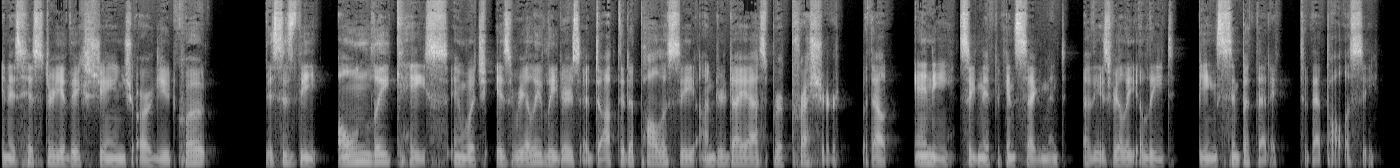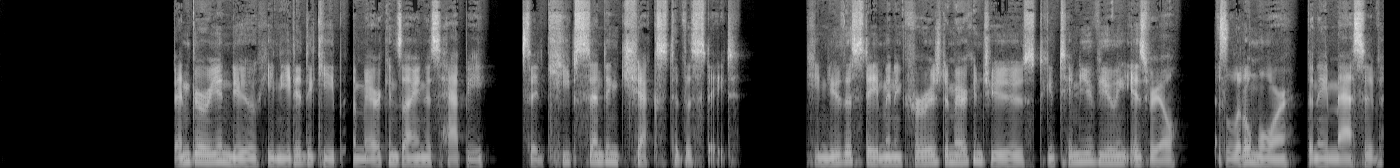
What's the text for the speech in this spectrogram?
in his History of the Exchange, argued, quote, this is the only case in which Israeli leaders adopted a policy under diaspora pressure without any significant segment of the Israeli elite being sympathetic to that policy. Ben Gurion knew he needed to keep American Zionists happy, said keep sending checks to the state. He knew this statement encouraged American Jews to continue viewing Israel as little more than a massive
